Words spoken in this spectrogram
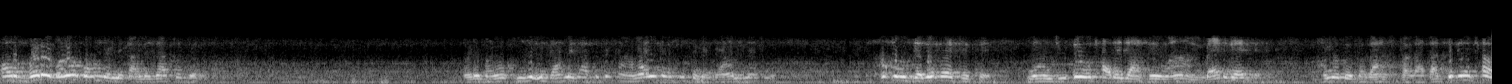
और बड़े बड़ों को हमने निकाले जाते थे बड़े बड़ों को हमने निकाले जाते थे हमारी तरफ़ ने ध्यान ही नहीं हम उस जगह बैठे थे जहाँ जूते उठारे जाते, वहाँ हम बैठ गए थे। हमें कोई भगान भगाता तो नहीं था,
